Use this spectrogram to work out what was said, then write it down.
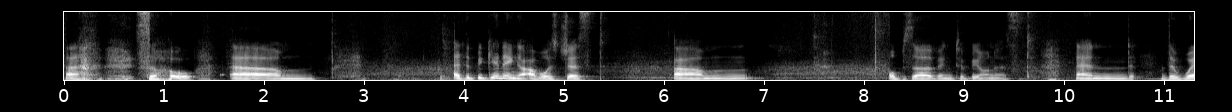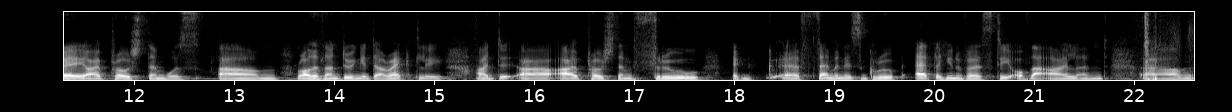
Uh, so um, at the beginning, I was just um, observing, to be honest, and the way I approached them was um, rather than doing it directly, I, uh, I approached them through a, a feminist group at the university of that island, um,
